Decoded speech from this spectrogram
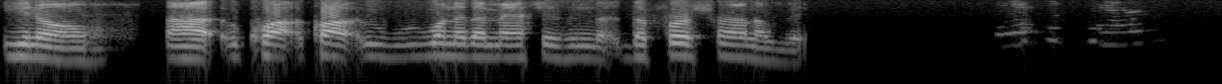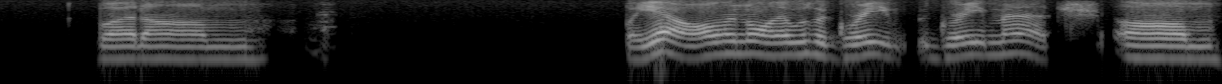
You know, uh, qu- qu- one of the matches in the, the first round of it. But um, but yeah, all in all, it was a great great match. Um,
